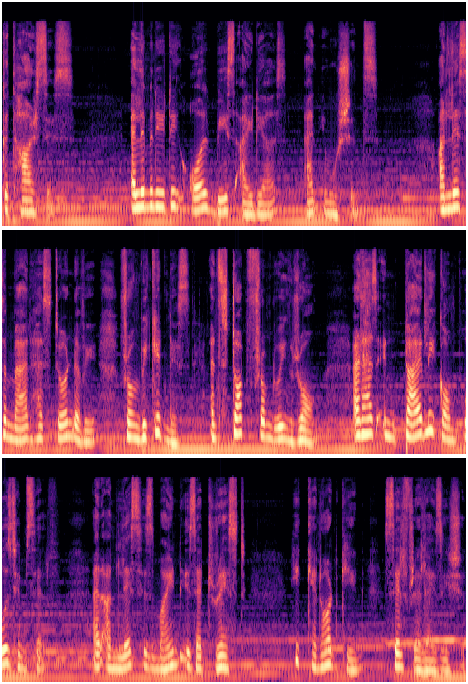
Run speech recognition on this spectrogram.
catharsis, eliminating all base ideas and emotions. Unless a man has turned away from wickedness and stopped from doing wrong and has entirely composed himself, and unless his mind is at rest, he cannot gain self realization,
